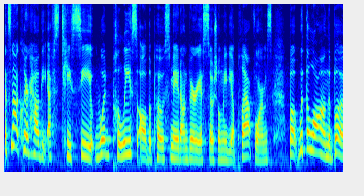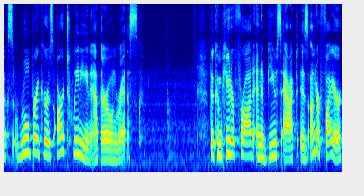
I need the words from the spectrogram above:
It's not clear how the FTC would police all the posts made on various social media platforms, but with the law on the books, rule breakers are tweeting at their own risk. The Computer Fraud and Abuse Act is under fire.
